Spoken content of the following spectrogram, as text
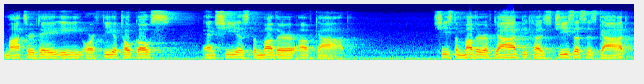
Mater Dei or Theotokos, and she is the mother of God. She's the mother of God because Jesus is God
